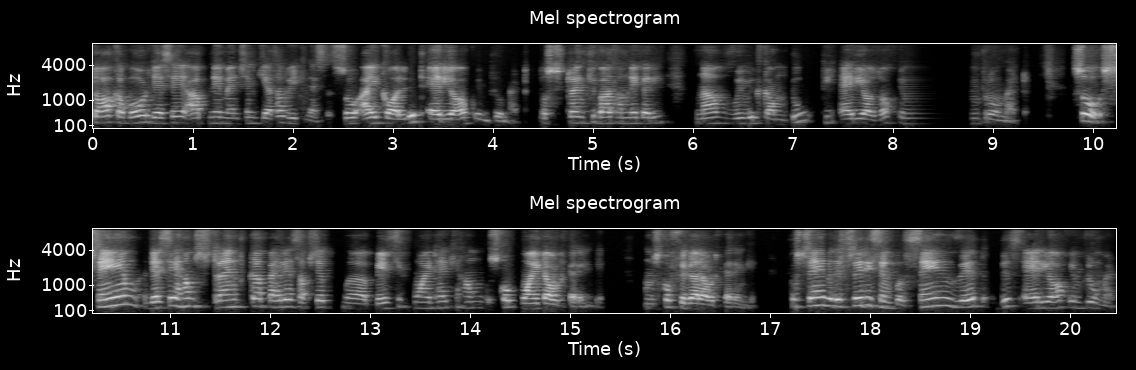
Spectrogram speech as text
talk about जैसे आपने मेंशन किया था weaknesses so I call it area of improvement तो स्ट्रेंथ की बात हमने करी। Now we will come to the areas of improvement so same जैसे हम स्ट्रेंथ का पहले सबसे बेसिक पॉइंट है कि हम उसको पॉइंट आउट करेंगे। हम उसको फिगर आउट करेंगे। तो same it's very simple same with this area of improvement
